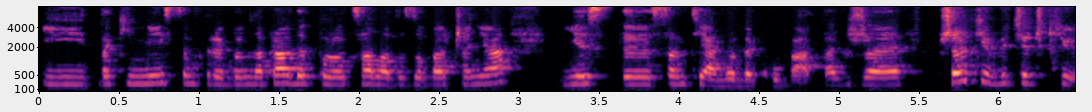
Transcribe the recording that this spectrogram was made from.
i takim miejscem, które bym naprawdę polecała do zobaczenia jest Santiago de Cuba. Także wszelkie wycieczki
